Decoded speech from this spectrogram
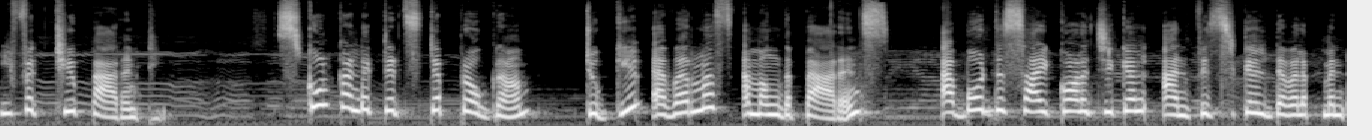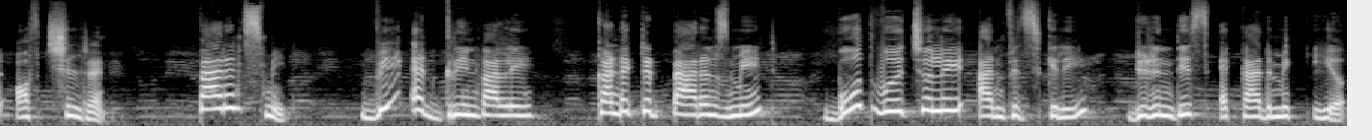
Effective Parenting. School conducted STEP program to give awareness among the parents about the psychological and physical development of children. Parents Meet. We at Green Valley conducted Parents Meet both virtually and physically during this academic year.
